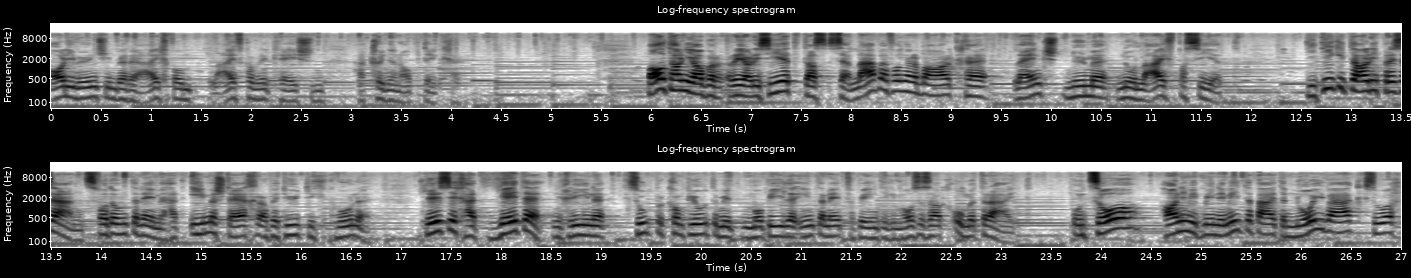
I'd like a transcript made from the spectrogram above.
alle Wünsche im Bereich von Live Communication können abdecken Bald habe ich aber realisiert, dass das Erleben einer Marke längst nicht mehr nur live passiert. Die digitale Präsenz der Unternehmen hat immer stärker an Bedeutung gewonnen. Schließlich hat jeder einen kleinen Supercomputer mit mobiler Internetverbindung im Hosensack umgetragen. Und so habe ich mit meinen Mitarbeitern neue Wege gesucht,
